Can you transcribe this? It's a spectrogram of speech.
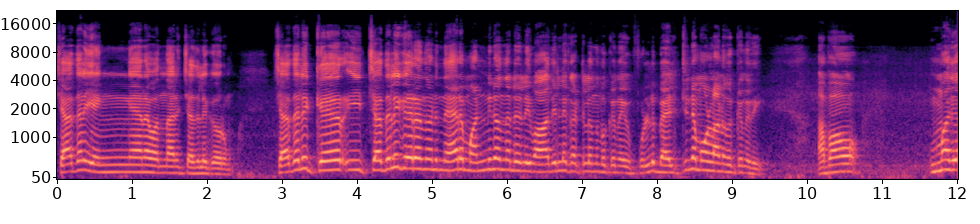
ചതൽ എങ്ങനെ വന്നാലും ചെതിൽ കയറും ചതൽ കയറി ഈ ചതൽ കയറുക എന്ന് പറഞ്ഞാൽ നേരെ മണ്ണിലൊന്നല്ലല്ലോ ഈ വാതിലിന്റെ കട്ടിലൊന്നും വെക്കുന്നത്. ഫുള്ള് ബെൽറ്റിന്റെ മുകളിലാണ് വെക്കുന്നത്. അപ്പോൾ ഇമ്മാതിരി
